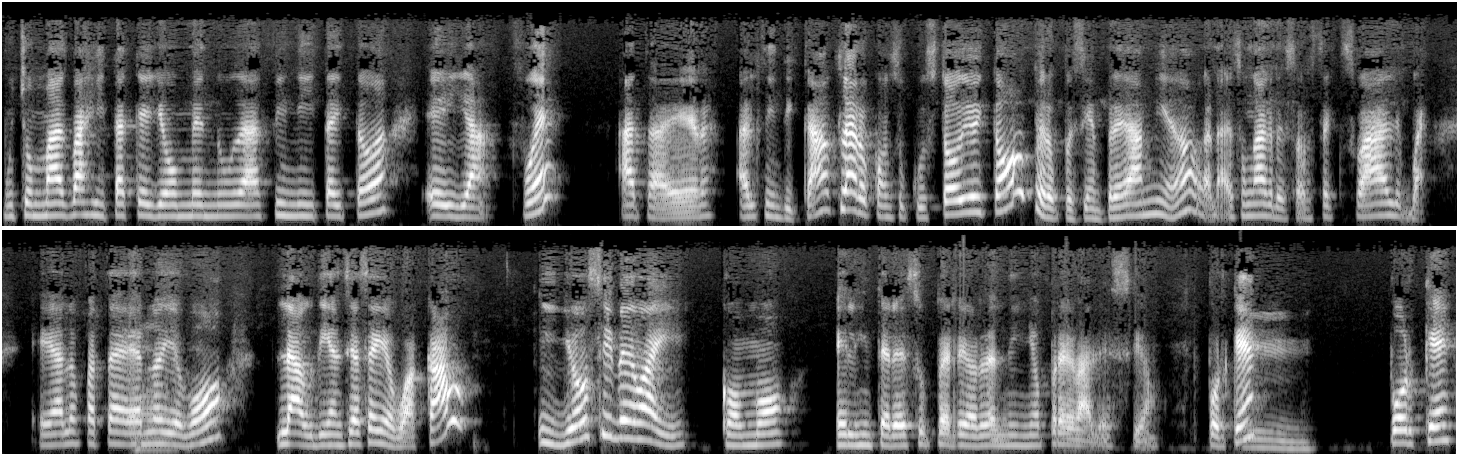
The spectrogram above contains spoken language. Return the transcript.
mucho más bajita que yo, menuda, finita y toda, ella fue a traer al sindicato, claro, con su custodio y todo, pero pues siempre da miedo, ¿verdad? Es un agresor sexual. Bueno, ella lo fue a traer, lo ah. llevó, la audiencia se llevó a cabo y yo sí veo ahí como el interés superior del niño prevaleció. ¿Por qué? Mm. Porque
